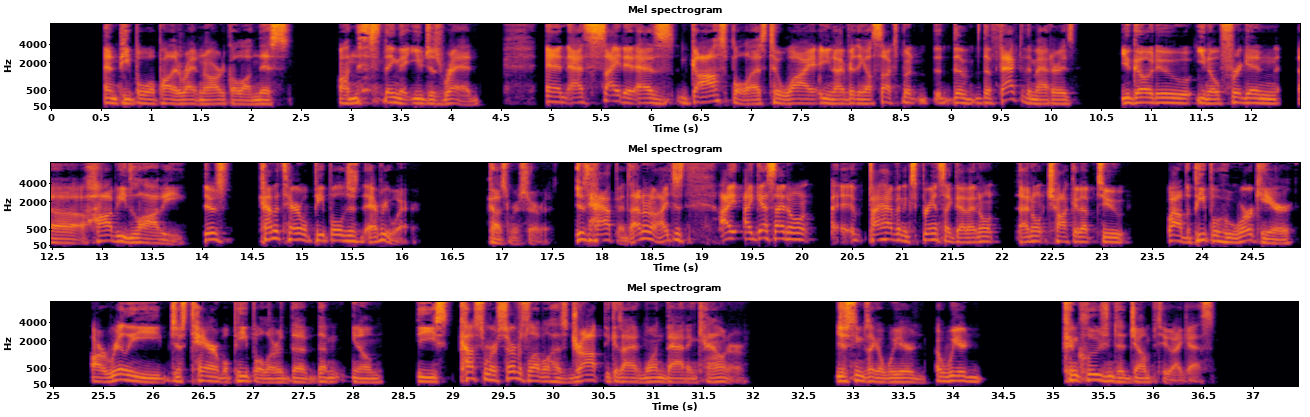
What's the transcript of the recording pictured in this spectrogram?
And people will probably write an article on this on this thing that you just read and as cited as gospel as to why you know everything else sucks. But the the, fact of the matter is, you go to you know friggin' uh, Hobby Lobby. There's kind of terrible people just everywhere. Customer service just happens. I don't know. I just I I guess I don't. If I have an experience like that, I don't I don't chalk it up to wow the people who work here are really just terrible people or the the you know the customer service level has dropped because I had one bad encounter. It just seems like a weird a weird conclusion to jump to, I guess.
